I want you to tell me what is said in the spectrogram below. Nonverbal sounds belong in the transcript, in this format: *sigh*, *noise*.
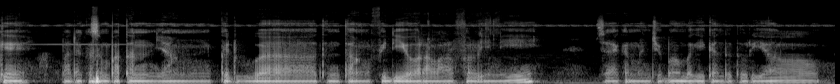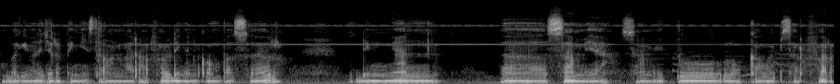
Oke, pada kesempatan yang kedua tentang video Laravel ini, saya akan mencoba membagikan tutorial bagaimana cara penginstalan Laravel dengan Composer dengan uh, SAM ya. SAM itu local web server.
